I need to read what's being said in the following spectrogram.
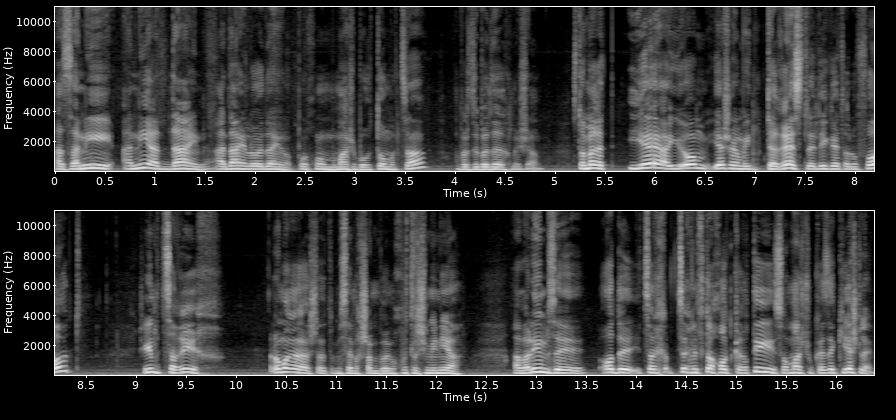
אז אני, אני עדיין, עדיין לא יודע אם הפועל חולון ממש באותו מצב, אבל זה בדרך לשם. זאת אומרת, יהיה היום, יש היום אינטרס לליגת אלופות, שאם צריך, אני לא אומר שאתה מסיים עכשיו מחוץ לשמינייה, אבל אם זה עוד, צריך, צריך לפתוח עוד כרטיס או משהו כזה, כי יש להם.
